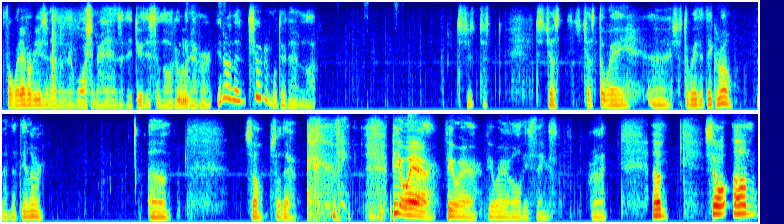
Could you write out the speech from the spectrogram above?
for whatever reason, either they're washing their hands or they do this a lot or Mhm. whatever, you know, the children will do that a lot. It's just, just it's just just the way uh, just the way that they grow and that they learn. Um, so so there, be aware, be aware, be aware of all these things, right? Um, so um,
